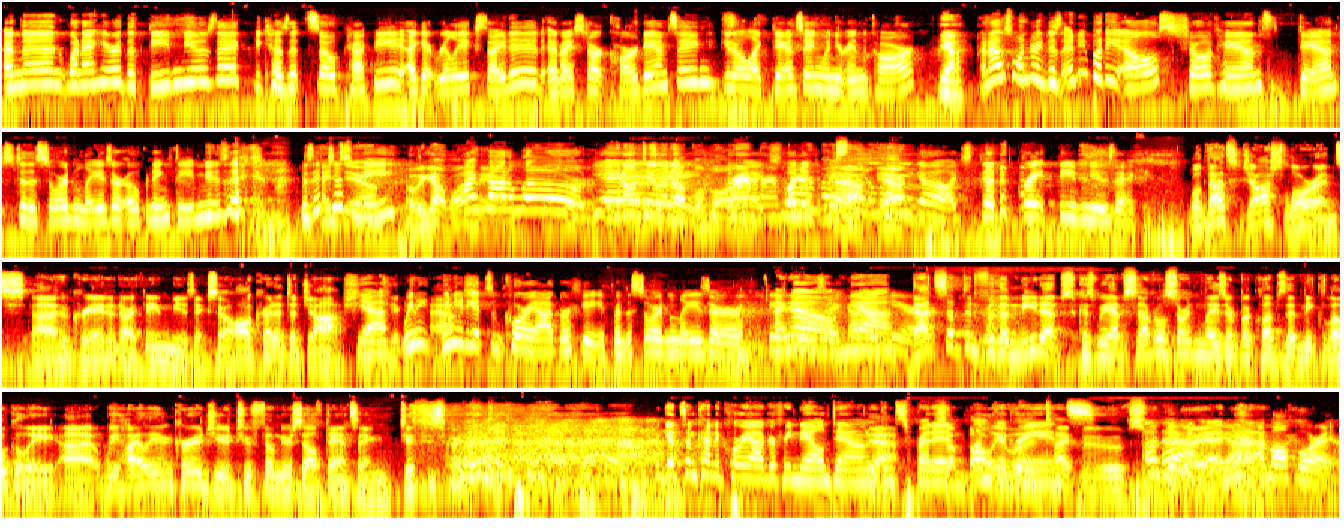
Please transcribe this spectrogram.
And then when I hear the theme music, because it's so peppy, I get really excited and I start car dancing, you know, like dancing when you're in the car. Yeah. And I was wondering, does anybody else, show of hands, dance to the Sword and Laser opening theme music? Is it I just do. me? Oh, we got one. I'm not hand, for alone. sure. Yay. We can all do There's a it. couple more. Okay, I just wanted to Yeah, there yeah. you go. I just did great theme music. Well, that's Josh Lawrence uh, who created our theme music. So all credit to Josh. Yeah. We need we need to get some choreography for the Sword and Laser theme I know, music up yeah. in here. That's something for the meetups because we have several Sword and Laser book clubs that meet locally. Uh, we highly encourage you to film yourself dancing to the Sword. We get some kind of choreography nailed down. We yeah, can spread it some on good Bollywood type moves. Oh, would be that'd be great. good, yeah. I'm all for it.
